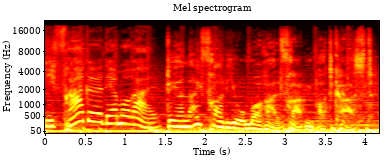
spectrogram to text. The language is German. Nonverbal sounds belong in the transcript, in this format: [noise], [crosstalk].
Die Frage der Moral. Der Live-Radio Moralfragen-Podcast.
